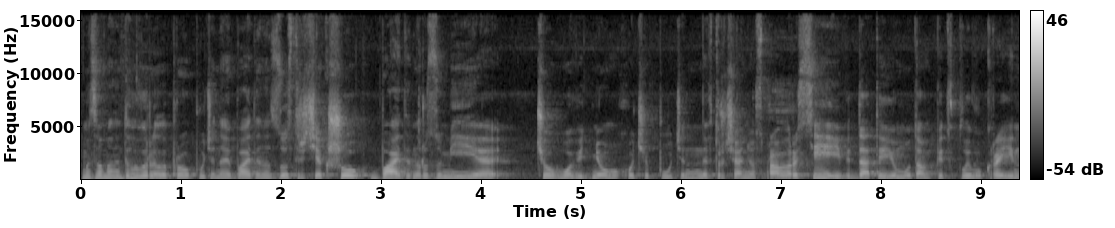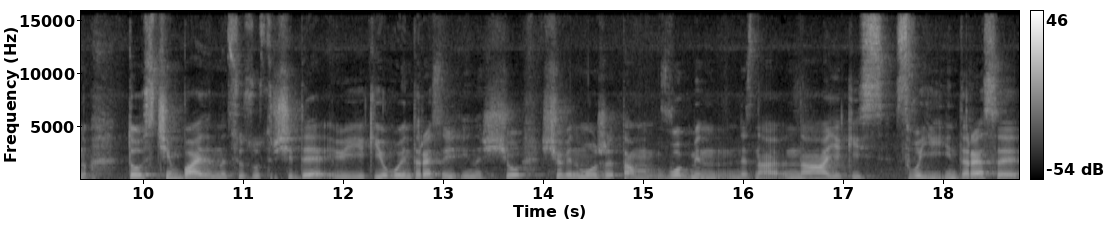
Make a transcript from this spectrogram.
Ми з вами не договорили про Путіна і Байдена зустріч. Якщо Байден розуміє, чого від нього хоче Путін, не втручання у справи Росії і віддати йому там під вплив Україну, то з чим Байден на цю зустріч іде, і які його інтереси, і на що, що він може там в обмін, не знаю, на якісь свої інтереси,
